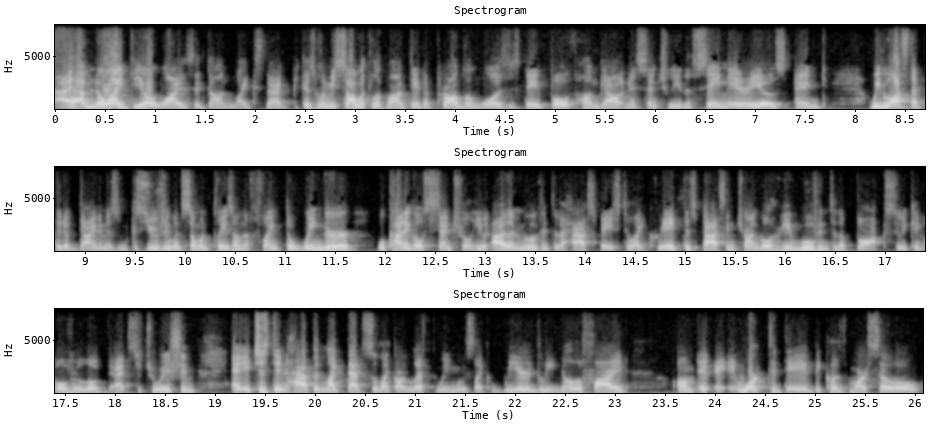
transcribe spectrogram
I have no idea why Zidane likes that because when we saw with Levante, the problem was is they both hung out in essentially the same areas, and we lost that bit of dynamism because usually when someone plays on the flank, the winger will kind of go central. He would either move into the half space to like create this passing triangle, or he move into the box so he can overload that situation. And it just didn't happen like that. So like our left wing was like weirdly nullified. Um, it, it worked today because Marcelo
